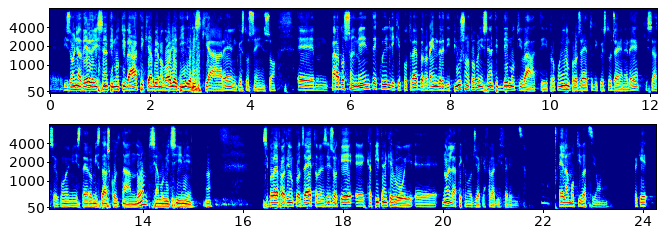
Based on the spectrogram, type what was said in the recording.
eh, bisogna avere degli insegnanti motivati che abbiano voglia di rischiare in questo senso. Eh, paradossalmente quelli che potrebbero rendere di più sono proprio gli insegnanti demotivati. Proponendo un progetto di questo genere, chissà se come il Ministero mi sta ascoltando, siamo vicini. No? Si potrebbe fare un progetto nel senso che eh, capite anche voi, eh, non è la tecnologia che fa la differenza, eh no. è la motivazione. Perché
